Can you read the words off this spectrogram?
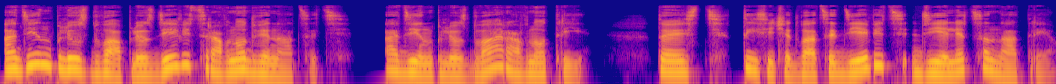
1 плюс 2 плюс 9 равно 12. 1 плюс 2 равно 3. То есть 1029 делится на 3.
